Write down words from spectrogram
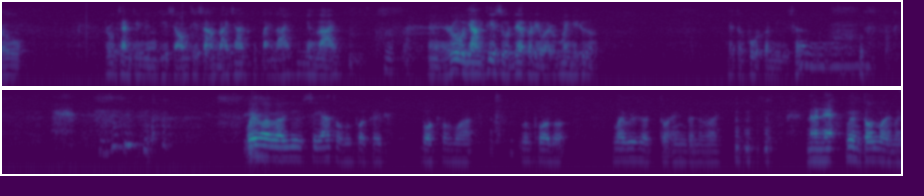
รู้รู้ชั้นที่หนึ่งที่สองที่สามหลายชั้นขึ้นไปหลายยังหลายเออรู้อย่างที่สุดเรียกก็เรียกว่าไม่มีเรื่อง ไม่ต้องพูดกันดีเชิญเวลาเราอยู่ซีแอตเทิลลุงพ่อเคย บอกผมว่าลุงพ่อก็ไม่รู้จักตัวเองเป็นอะไร นั่นแหละเรื่องต้นไม้ไม่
